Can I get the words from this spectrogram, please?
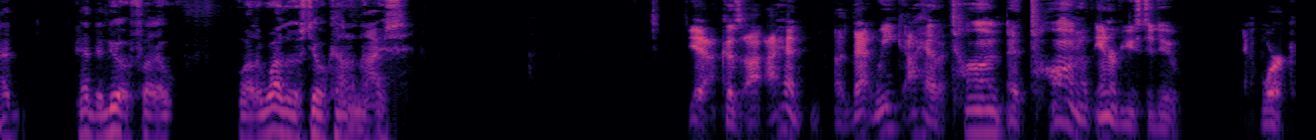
I had to do it for the, while the weather was still kind of nice. Yeah, because I, I, had uh, that week I had a ton, a ton of interviews to do at work.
